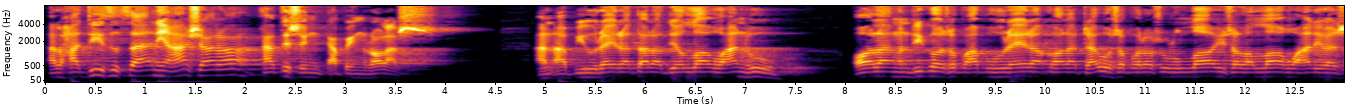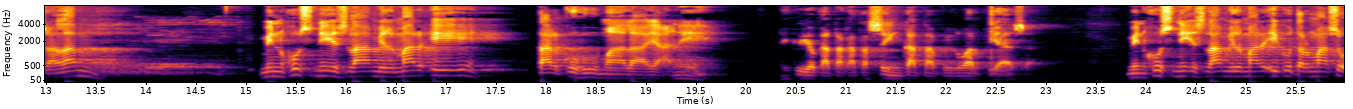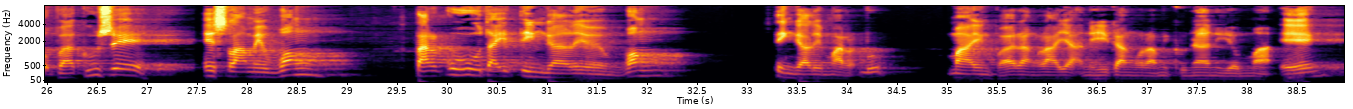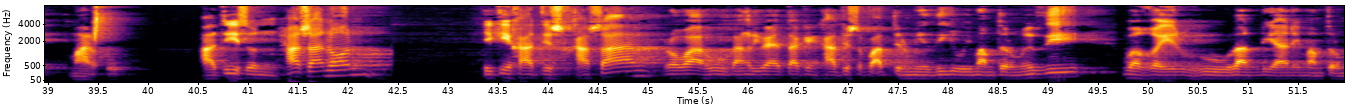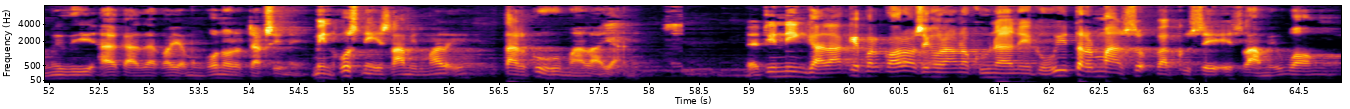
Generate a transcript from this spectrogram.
Al hadis tsani asyara hadis sing kaping 12. An Abi Hurairah radhiyallahu anhu Kala ngendika sapa Abu Hurairah kala dawuh sapa Rasulullah sallallahu alaihi wasallam min husni islamil mar'i tarkuhu ma la ya'ni. Iku ya kata-kata singkat tapi luar biasa. Min husni islamil mar'i ku termasuk baguse islame wong tarkuhu tai tinggale wong tinggale mar'u maing barang layak nih kang ora migunani ya maing mar'u hadisun hasanun iki hadis hasan rawahu kang riwayatake hadis sapa Tirmizi Imam Tirmizi wa ghairuhu lan liyane Imam Tirmizi hakadha kaya mengkono redaksine. Min husni islamil mar'i tarkuhu malayani Jadi ninggalake perkara sing ora ana gunane kuwi termasuk baguse islami. Wong.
